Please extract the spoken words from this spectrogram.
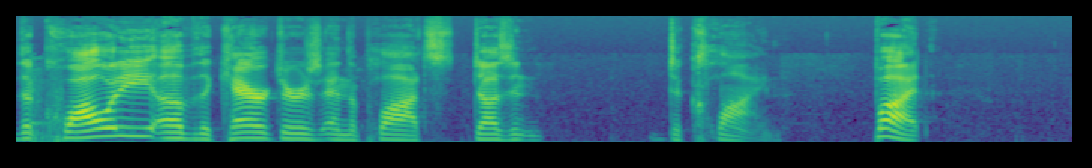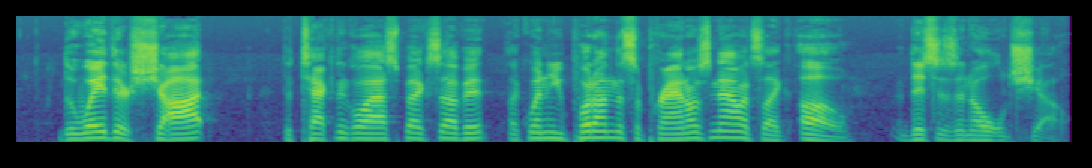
The quality of the characters and the plots doesn't decline, but the way they're shot, the technical aspects of it, like when you put on The Sopranos now, it's like, oh, this is an old show.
